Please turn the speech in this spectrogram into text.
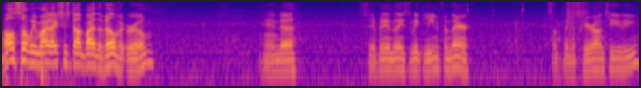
Also, we might actually stop by the Velvet Room. And, uh, see if anything's to be gleaned from there. Something appear on TV.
